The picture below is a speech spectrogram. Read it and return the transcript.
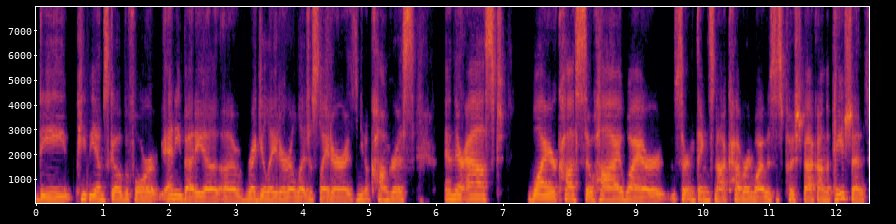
the PBMs go before anybody, a, a regulator, a legislator, you know, Congress, and they're asked, why are costs so high? Why are certain things not covered? Why was this pushed back on the patient?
